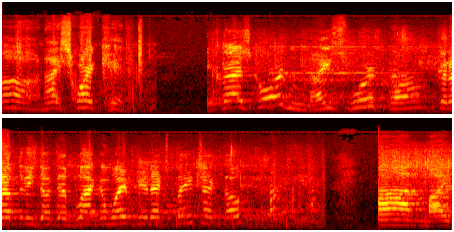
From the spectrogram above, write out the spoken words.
Oh, nice work, kid. Crash Gordon, nice work, pal. Gonna have to deduct that black and white for your next paycheck, though. On my.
